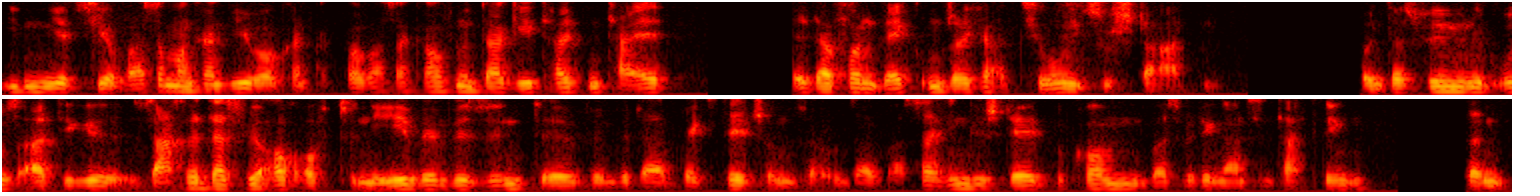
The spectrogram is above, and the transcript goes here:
ihnen jetzt hier Wasser, man kann Viva kein Aquawasser kaufen und da geht halt ein Teil davon weg, um solche Aktionen zu starten. Und das finden wir eine großartige Sache, dass wir auch auf Tournee, wenn wir sind, äh, wenn wir da Backstage unser, unser Wasser hingestellt bekommen, was wir den ganzen Tag trinken, dann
